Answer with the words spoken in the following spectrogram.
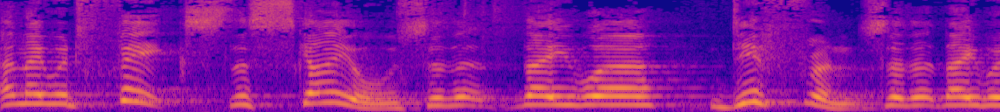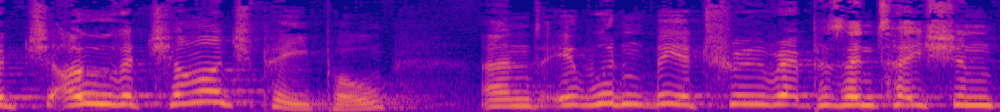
And they would fix the scales so that they were different, so that they would ch- overcharge people, and it wouldn't be a true representation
